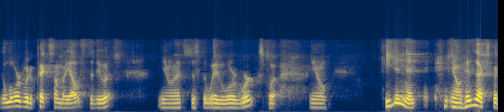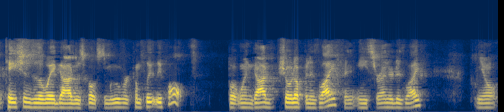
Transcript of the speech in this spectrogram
the Lord would have picked somebody else to do it you know that's just the way the Lord works but you know he didn't, you know, his expectations of the way God was supposed to move were completely false. But when God showed up in his life and he surrendered his life, you know,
